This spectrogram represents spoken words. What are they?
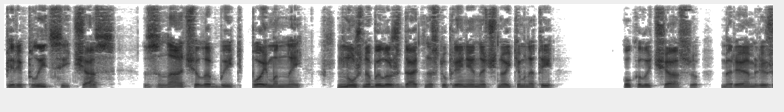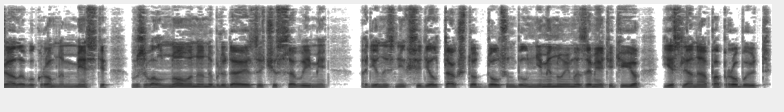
Переплыть сейчас значило быть пойманной. Нужно было ждать наступления ночной темноты. Около часу Мариам лежала в укромном месте, взволнованно наблюдая за часовыми. Один из них сидел так, что должен был неминуемо заметить ее, если она попробует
